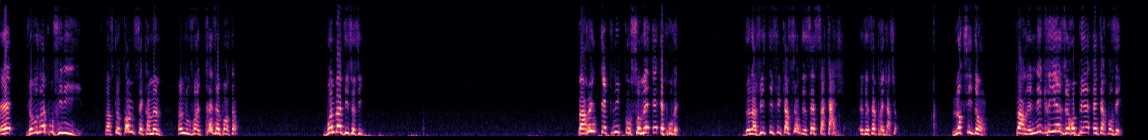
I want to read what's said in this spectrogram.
Et je voudrais pour finir, parce que comme c'est quand même un ouvrage très important, Bouemba dit ceci. Par une technique consommée et éprouvée, de la justification de ces saccages et de ces prédations, l'Occident, par les négriers européens interposés,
